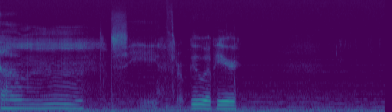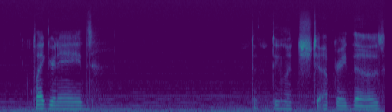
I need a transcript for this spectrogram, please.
Um, let's see. Throw goo up here. Plague grenades. Doesn't do much to upgrade those.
